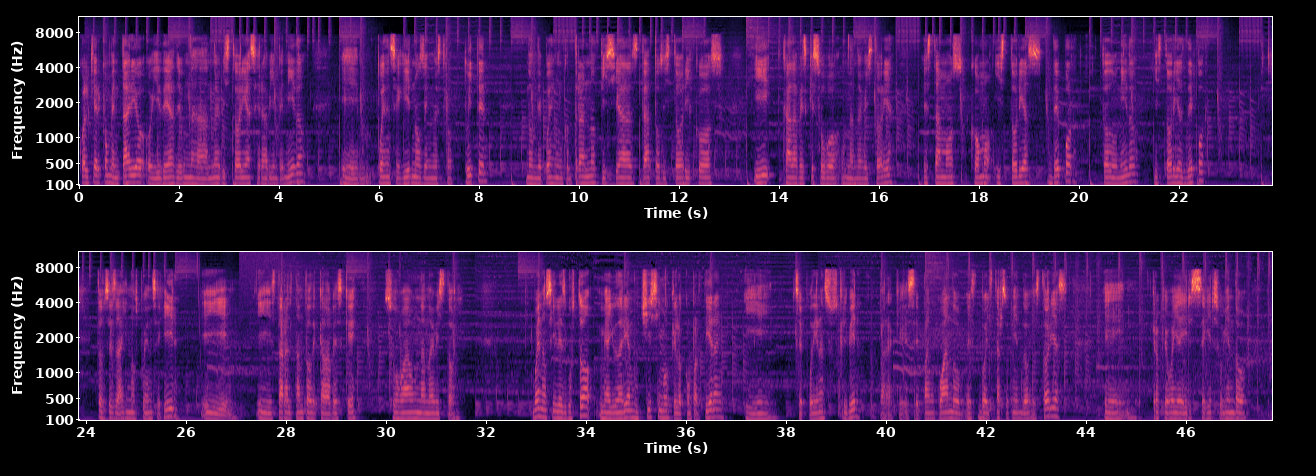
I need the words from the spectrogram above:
cualquier comentario o idea de una nueva historia será bienvenido. pueden seguirnos en nuestro Twitter donde pueden encontrar noticias, datos históricos y cada vez que subo una nueva historia estamos como historias por todo unido, historias por Entonces ahí nos pueden seguir y, y estar al tanto de cada vez que suba una nueva historia. Bueno, si les gustó, me ayudaría muchísimo que lo compartieran y se pudieran suscribir para que sepan cuándo voy a estar subiendo historias. Eh, creo que voy a ir seguir subiendo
